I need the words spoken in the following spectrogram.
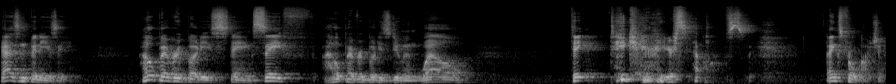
it hasn't been easy. I hope everybody's staying safe. I hope everybody's doing well. Take, take care of yourselves. Thanks for watching.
